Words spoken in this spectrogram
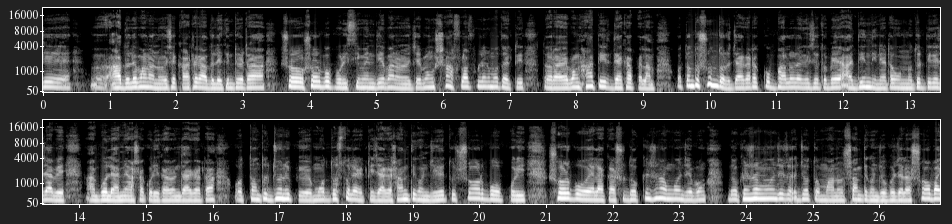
যে আদলে বানানো হয়েছে, কাঠের আদলে, কিন্তু এটা সর্বোপরি সিমেন্ট দিয়ে বানানো হয়েছে এবং শাপলা ফুলের মতো একটি তরা এবং হাতির দেখা পেলাম। অত্যন্ত সুন্দর, জায়গাটা খুব ভালো লেগেছে, তবে দিন দিন এটা উন্নতির দিকে যাবে বলে আমি আশা করি, কারণ জায়গাটা অত্যন্ত জনপ্রিয়, মধ্যস্থলের একটি জায়গা। শান্তিগঞ্জ যেহেতু সর্বোপরি, সর্ব এলাকা দক্ষিণ সুনামগঞ্জ এবং দক্ষিণ সুনামগঞ্জের যত মানুষ, শান্তিগঞ্জ উপজেলা সবাই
